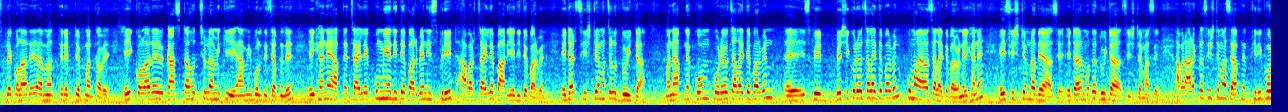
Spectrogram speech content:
স্প্রে কলারে আমার থ্রেড টেপ মারতে হবে। এই কলারের কাজটা হচ্ছিল আমি কি? আমি বলতেছি আপনাদের এইখানে আপনি চাইলে কমিয়ে দিতে পারবেন স্পিড আবার চাইলে বাড়িয়ে দিতে পারবেন। এটার সিস্টেম হচ্ছিল দুইটা। মানে আপনি কম করেও চালাইতে পারবেন স্পিড বেশি করেও চালাইতে পারবেন, কমায়ও চালাইতে পারবেন। এইখানে এই সিস্টেমটা দেয়া আছে। এটার মধ্যে দুইটা সিস্টেম আছে। আবার আরেকটা সিস্টেম আছে, আপনি থ্রি ফোর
